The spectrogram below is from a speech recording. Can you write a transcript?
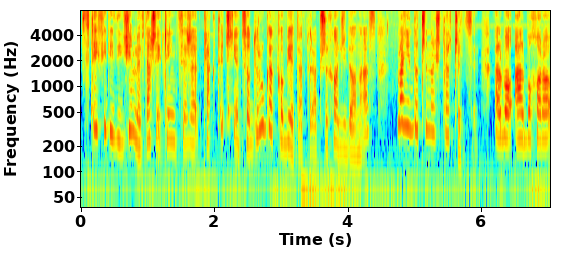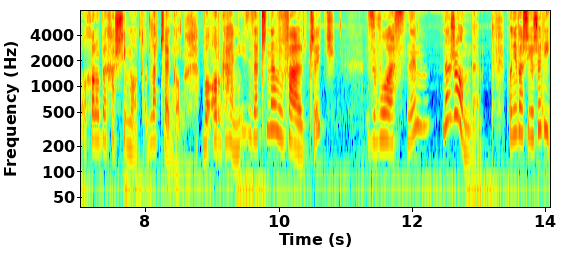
W tej chwili widzimy w naszej klinice, że praktycznie co druga kobieta, która przychodzi do nas, ma niedoczynność tarczycy albo, albo choro, chorobę Hashimoto. Dlaczego? Bo organizm zaczyna walczyć z własnym narządem. Ponieważ jeżeli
